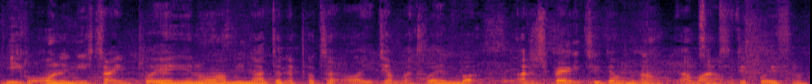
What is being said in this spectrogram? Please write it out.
you go on and you try and play, you know. I mean, I didn't particularly like Jim McLean, but I respected him and I, I wanted to play for him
